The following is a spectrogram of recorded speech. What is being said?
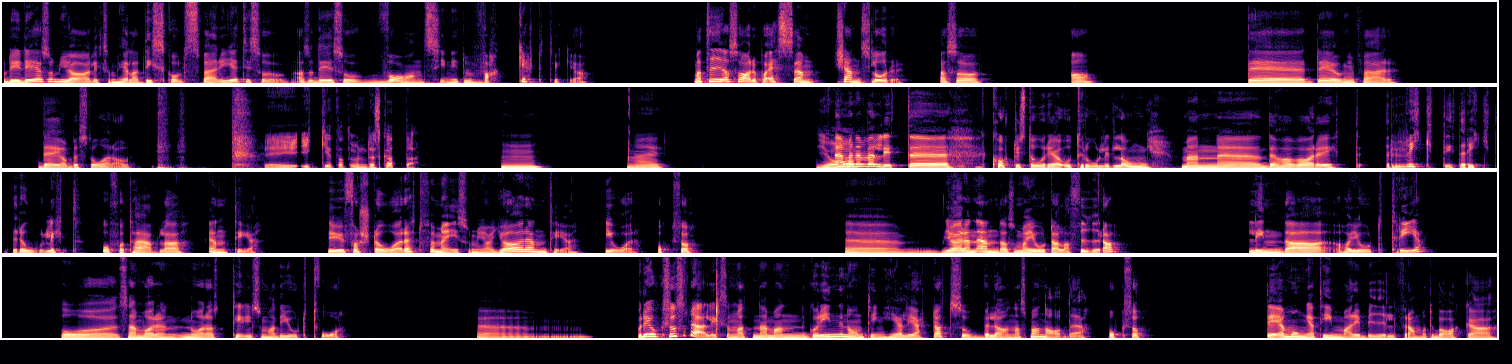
Och det är det som gör liksom hela discgolf-Sverige till så, alltså det är så vansinnigt vackert tycker jag. Mattias sa det på SM, känslor. Alltså, ja. Det, det är ungefär det jag består av. Det är icke att underskatta. Mm. Nej. Ja, Nej men en väldigt eh, kort historia, otroligt lång. Men eh, det har varit riktigt, riktigt roligt att få tävla NT. Det är ju första året för mig som jag gör NT i år också. Ehm, jag är den enda som har gjort alla fyra. Linda har gjort tre. Och sen var det några till som hade gjort två. Ehm, och det är också sådär liksom att när man går in i någonting helhjärtat så belönas man av det också. Det är många timmar i bil fram och tillbaka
